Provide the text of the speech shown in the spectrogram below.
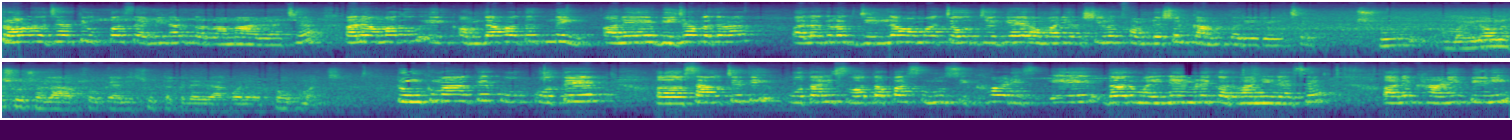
ત્રણ હજારથી ઉપર સેમિનાર કરવામાં આવ્યા છે અને અમારું એક અમદાવાદ જ નહીં અને બીજા બધા અલગ અલગ જિલ્લાઓમાં ચૌદ જગ્યાએ અમારી આશીર્વાદ ફાઉન્ડેશન કામ કરી રહી છે. શું મહિલાઓને શું સલાહ આપશો કે એની શું તકેદારી રાખવાની ટૂંકમાં ટૂંકમાં કે પોતે સાવચેતી પોતાની સ્વ તપાસ હું શીખવાડીશ એ દર મહિને એમણે કરવાની રહેશે. અને ખાણીપીણી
